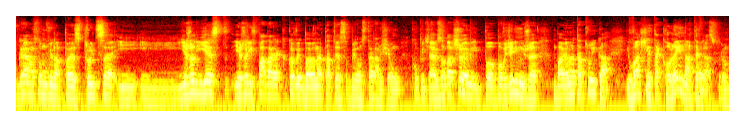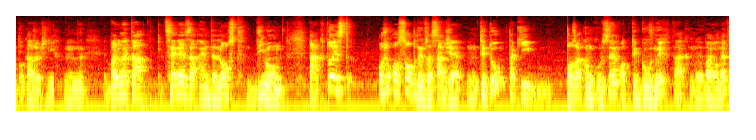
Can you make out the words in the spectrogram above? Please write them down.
grałem w to mówię na PS trójce i, i jeżeli jest, jeżeli wpada jakakolwiek Bayonetta, to ja sobie ją staram się kupić, a jak zobaczyłem i po, powiedzieli mi, że Bayonetta trójka i właśnie ta kolejna teraz, którą pokażę, czyli mm, Bayonetta Cereza and the Lost Demon, tak, to jest osobny w zasadzie mm, tytuł, taki poza konkursem od tych głównych, tak, bajonet,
